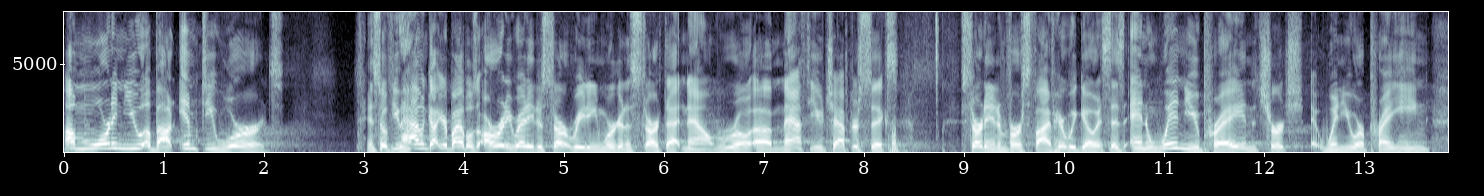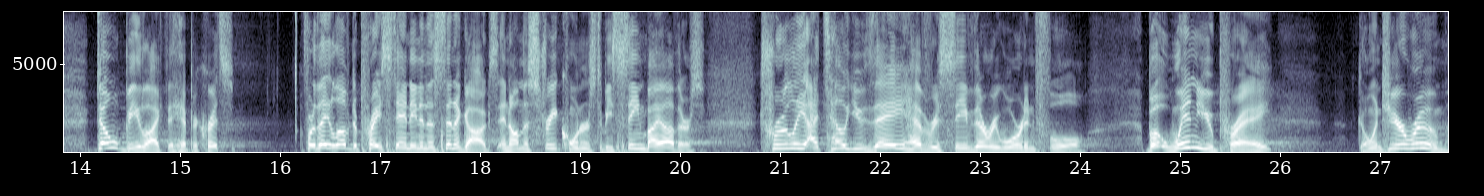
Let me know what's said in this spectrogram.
I'm warning you about empty words. And so if you haven't got your Bibles already ready to start reading, we're going to start that now. Uh, Matthew chapter 6 starting in verse 5. Here we go. It says, And when you pray in the church, when you are praying, don't be like the hypocrites, for they love to pray standing in the synagogues and on the street corners to be seen by others. Truly, I tell you, they have received their reward in full. But when you pray, go into your room,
